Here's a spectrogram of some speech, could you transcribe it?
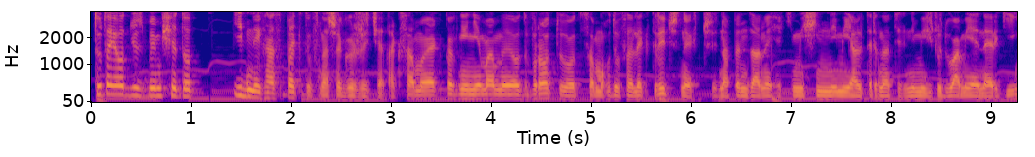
Tutaj odniósłbym się do innych aspektów naszego życia. Tak samo jak pewnie nie mamy odwrotu od samochodów elektrycznych czy napędzanych jakimiś innymi alternatywnymi źródłami energii.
